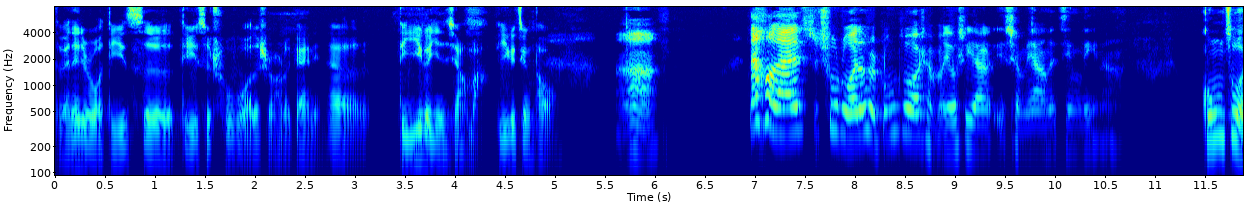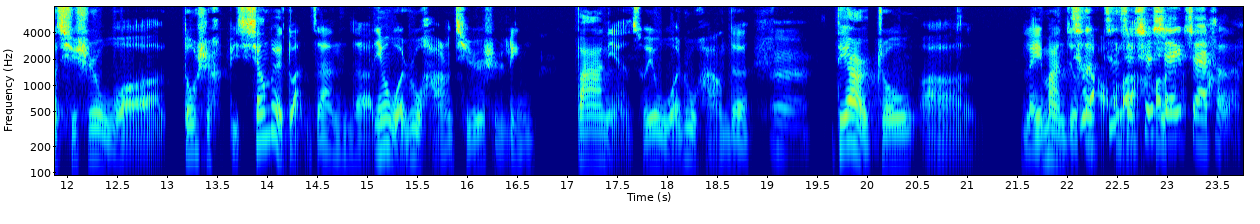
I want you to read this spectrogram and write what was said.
对，那就是我第一次第一次出国的时候的概念，呃，第一个印象吧，第一个镜头。嗯，那后来出国都是工作什么，又是样什么样的经历呢？工作其实我都是比相对短暂的，因为我入行其实是零八年，所以我入行的嗯第二周啊，雷曼就倒了，后来了。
